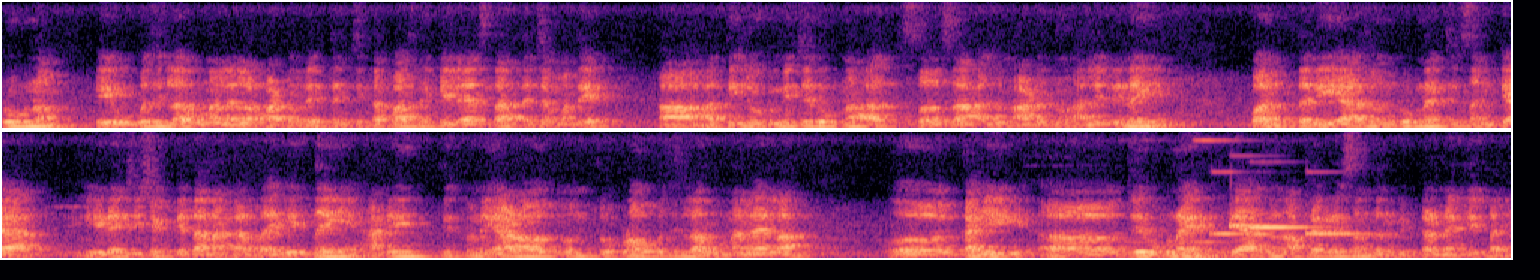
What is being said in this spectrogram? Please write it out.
रुग्ण हे उपजिल्हा रुग्णालयाला पाठवले. त्यांची तपासणी केली असता त्याच्यामध्ये अतिजोखमीचे रुग्ण हा सहसा अजून आढळून आलेले नाहीये. पण तरी अजून रुग्णांची संख्या येण्याची शक्यता नाकारता येत नाहीये आणि तिथूनही आढावा घेऊन चोपडा उपजिल्हा रुग्णालयाला काही जे रुग्ण आहेत ते अजून आपल्याकडे संदर्भित करण्यात येत आहे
